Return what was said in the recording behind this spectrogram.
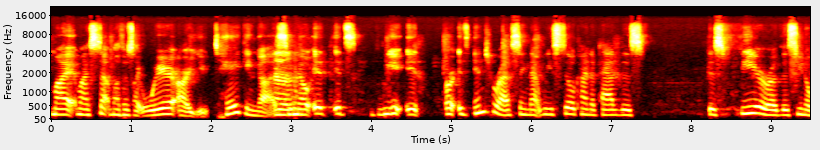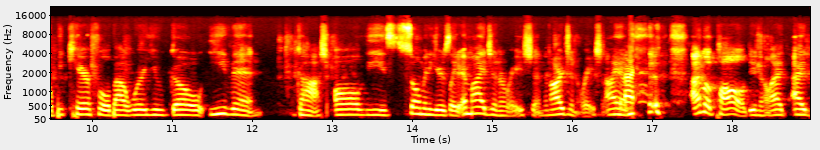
my my stepmother's like where are you taking us? Uh-huh. you know it it's we it or it's interesting that we still kind of have this this fear of this you know be careful about where you go even gosh all these so many years later in my generation in our generation i am i'm appalled you know i i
